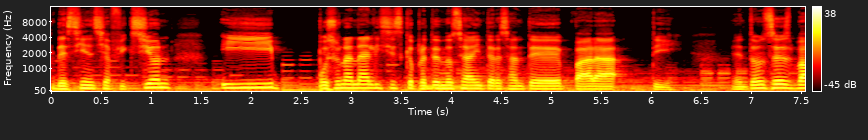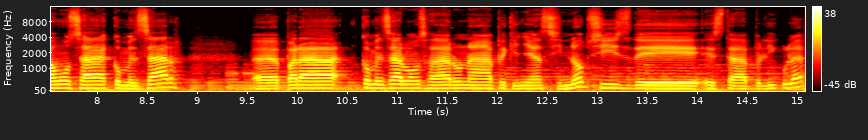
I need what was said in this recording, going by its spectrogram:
de ciencia ficción y pues un análisis que pretendo sea interesante para ti. Entonces vamos a comenzar. Eh, para comenzar vamos a dar una pequeña sinopsis de esta película.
